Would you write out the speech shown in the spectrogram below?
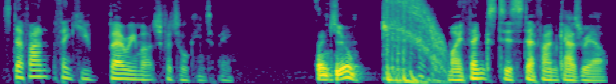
Stephane, thank you very much for talking to me. Thank you. My thanks to Stephane Kasriel.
